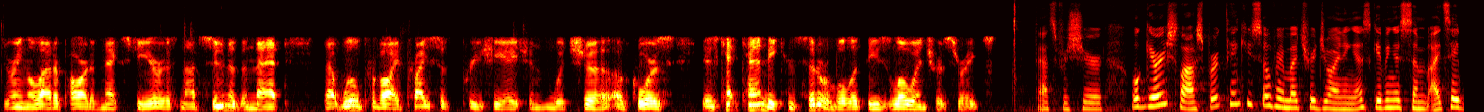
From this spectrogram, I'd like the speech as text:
during the latter part of next year, if not sooner than that, that will provide price appreciation, which, uh, of course, is can, can be considerable at these low interest rates. That's for sure. Well, Gary Schlossberg, thank you so very much for joining us, giving us some, I'd say,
